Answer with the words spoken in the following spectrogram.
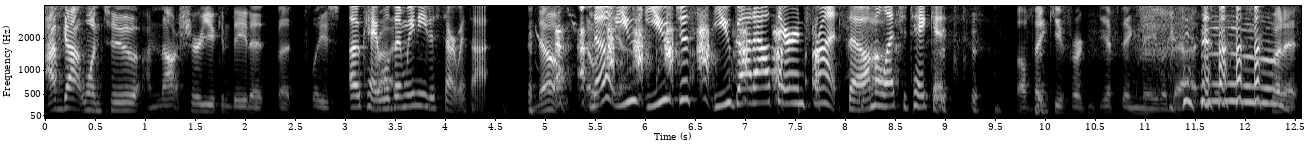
I've got one too. I'm not sure you can beat it, but please. Okay, well then we need to start with that. No. No, you you just you got out there in front, so I'm gonna let you take it. Well, thank you for gifting me with that. as put it.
